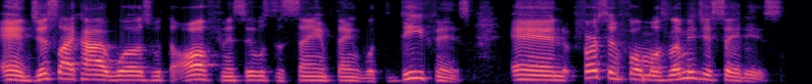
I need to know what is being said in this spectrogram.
And just like how it was with the offense, it was the same thing with the defense. And first and foremost, let me just say this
